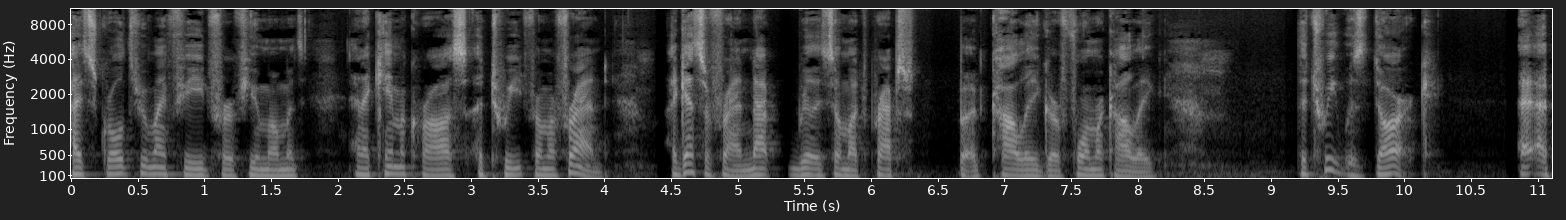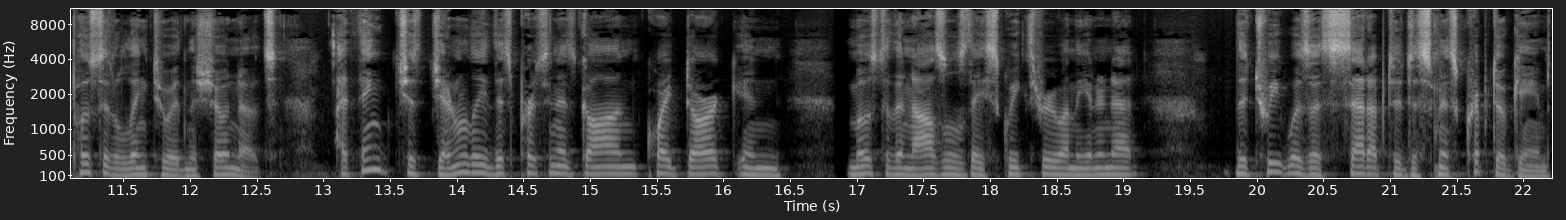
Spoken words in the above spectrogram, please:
I scrolled through my feed for a few moments and I came across a tweet from a friend. I guess a friend, not really so much perhaps a colleague or former colleague. The tweet was dark. I posted a link to it in the show notes. I think just generally this person has gone quite dark in most of the nozzles they squeak through on the internet. The tweet was a setup to dismiss crypto games.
